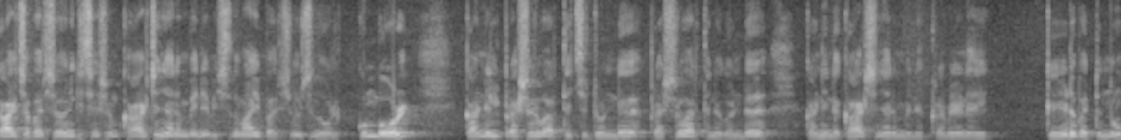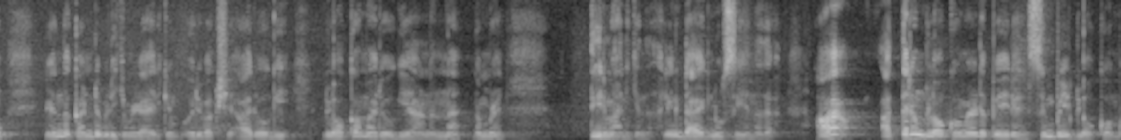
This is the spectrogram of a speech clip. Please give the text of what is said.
കാഴ്ച പരിശോധനയ്ക്ക് ശേഷം കാഴ്ച ഞരമ്പിനെ വിശദമായി പരിശോധിച്ച് നോക്കുമ്പോൾ കണ്ണിൽ പ്രഷർ വർദ്ധിച്ചിട്ടുണ്ട്. പ്രഷർ വർധന കൊണ്ട് കണ്ണിന്റെ കാഴ്ച ഞരമ്പിന് ക്രമേണ കേടുപറ്റുന്നു എന്ന് കണ്ടുപിടിക്കുമ്പോഴായിരിക്കും ഒരുപക്ഷെ ആ രോഗി ഗ്ലോക്കോമ രോഗിയാണെന്ന് നമ്മൾ തീരുമാനിക്കുന്നത് അല്ലെങ്കിൽ ഡയഗ്നോസ് ചെയ്യുന്നത്. ആ അത്തരം ഗ്ലോക്കോമയുടെ പേര് സിമ്പിൾ ഗ്ലോക്കോമ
